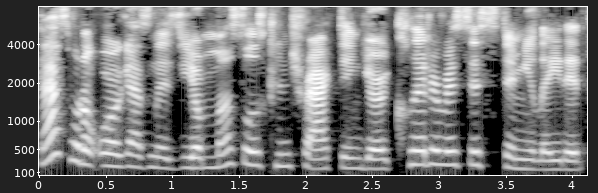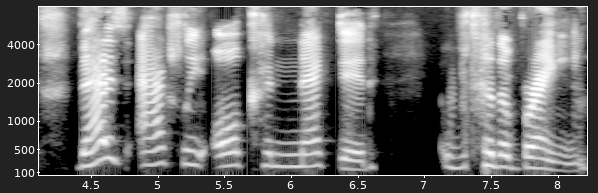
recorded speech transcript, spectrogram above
that's what an orgasm is. Your muscle is contracting, your clitoris is stimulated. That is actually all connected to the brain.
